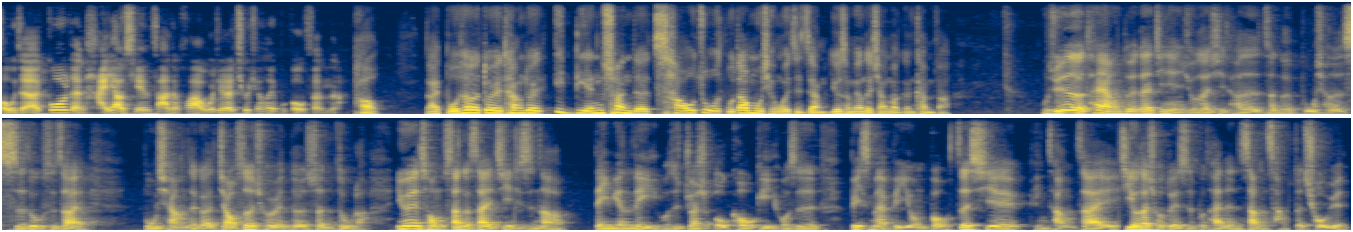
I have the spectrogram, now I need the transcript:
否则 Gordon 还要先发的话，我觉得球权会不够分了。好，来伯特队太阳队一连串的操作，不到目前为止这样，有什么样的想法跟看法？我觉得太阳队在今年休赛期，他的整个补强的思路是在补强这个角色球员的深度啦，因为从上个赛季其实拿。Damian Lee 或是 Josh Okogie 或是 Bismack Biyombo 这些平常在季后赛球队是不太能上场的球员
